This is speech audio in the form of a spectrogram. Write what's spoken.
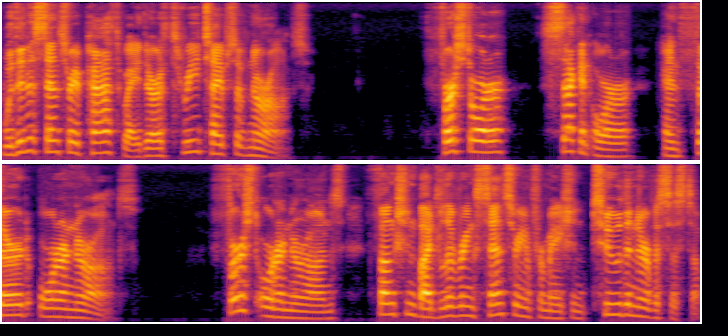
Within the sensory pathway, there are three types of neurons. First order, second order, and third order neurons. First order neurons function by delivering sensory information to the nervous system.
